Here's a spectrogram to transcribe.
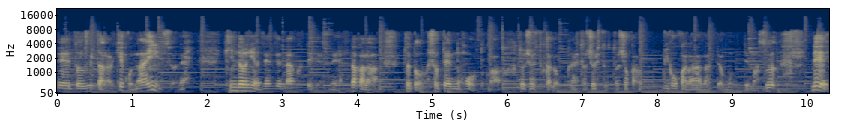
えっ、と、見たら結構ないんですよね。Kindle には全然なくてですね、だから、ちょっと書店の方とか、図書室かどっか、図書室、図書館行こうかななんて思ってます。で、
